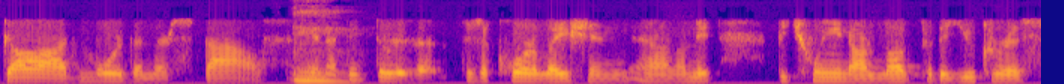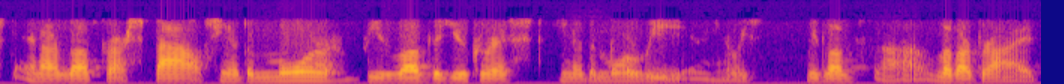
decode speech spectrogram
God more than their spouse, mm. and I mm. think there is a there's a correlation. Um, I mean between our love for the Eucharist and our love for our spouse. You know, the more we love the Eucharist, you know, the more we, you know, we we love uh, love our brides.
